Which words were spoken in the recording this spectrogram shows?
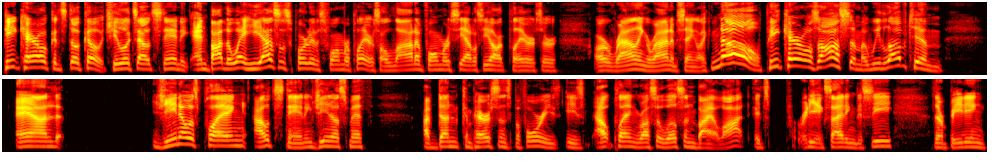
Pete Carroll can still coach. He looks outstanding. And by the way, he has the support of his former players. A lot of former Seattle Seahawks players are are rallying around him saying, like, no, Pete Carroll's awesome. We loved him. And Geno is playing outstanding. Geno Smith, I've done comparisons before. He's he's outplaying Russell Wilson by a lot. It's pretty exciting to see. They're beating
